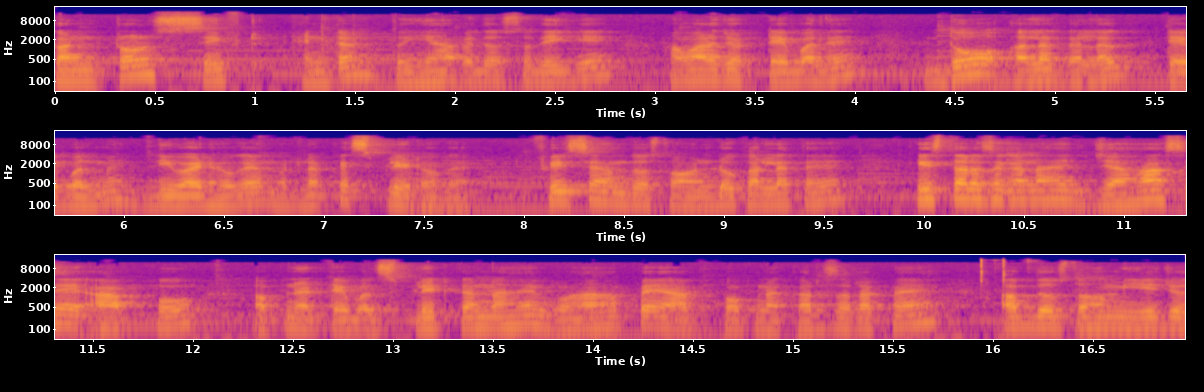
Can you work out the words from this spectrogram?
कंट्रोल शिफ्ट एंटर तो यहाँ पे दोस्तों देखिए हमारा जो टेबल है, दो अलग अलग टेबल में डिवाइड हो गए मतलब के स्प्लिट हो गए। फिर से हम दोस्तों अंडू कर लेते हैं। किस तरह से करना है? जहाँ से आपको अपना टेबल स्प्लिट करना है, वहाँ पे आपको अपना कर्सर रखना है। अब दोस्तों हम ये जो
